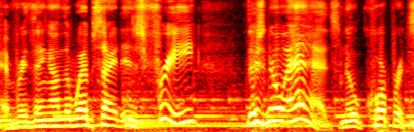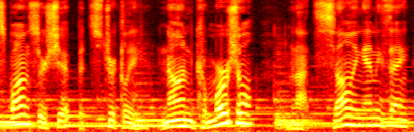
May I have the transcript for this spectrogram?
Everything on the website is free, there's no ads, no corporate sponsorship. It's strictly non-commercial. I'm not selling anything.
